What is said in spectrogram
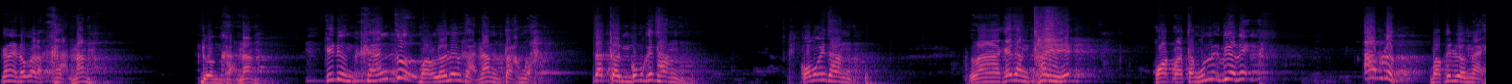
cái này nó gọi là khả năng. Đường khả năng. Cái đường kháng cự mà lớn hơn khả năng, ta không làm. Ta cần có một cái thằng, có một cái thằng là cái thằng thầy ấy, hoặc là thằng huấn luyện viên ấy, áp lực vào cái đường này.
